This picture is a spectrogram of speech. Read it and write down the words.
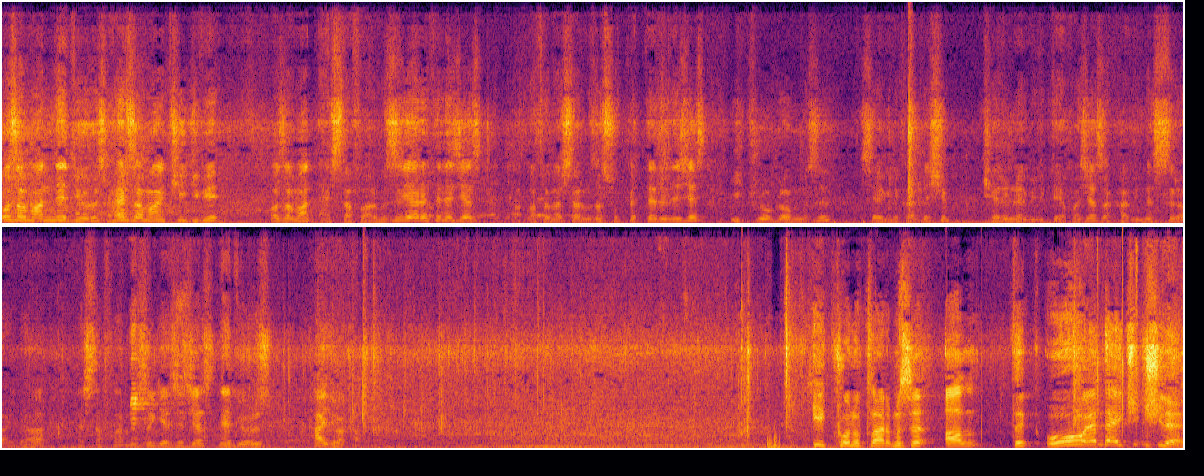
O zaman ne diyoruz? Her zamanki gibi o zaman esnaflarımızı ziyaret edeceğiz. Vatandaşlarımızla sohbetler edeceğiz. İlk programımızı sevgili kardeşim Kerim'le birlikte yapacağız. Akabinde sırayla esnaflarımızı gezeceğiz. Ne diyoruz? Haydi bakalım. İlk konuklarımızı aldık. Oo hem de iki kişiler.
